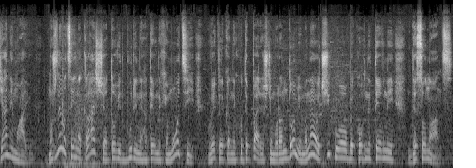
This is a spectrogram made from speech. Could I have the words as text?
я не маю. Можливо, це і на краще, а то від бурі негативних емоцій, викликаних у теперішньому рандомі, мене очікував би когнитивний дисонанс.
